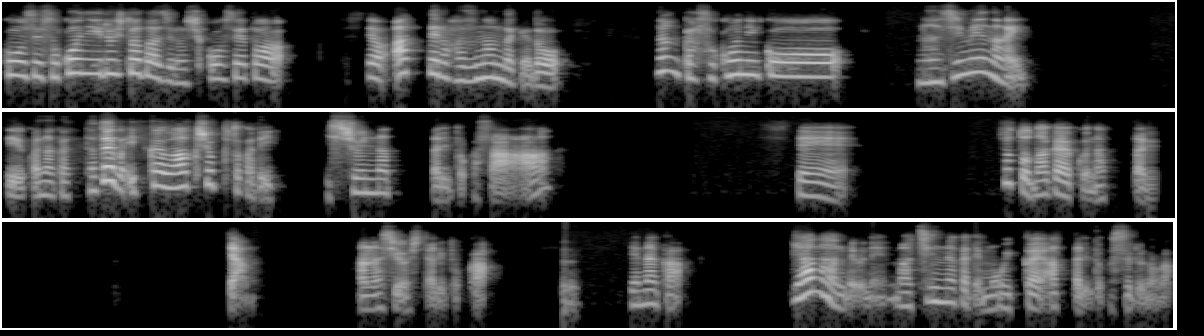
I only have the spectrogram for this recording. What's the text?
考性、そこにいる人たちの思考性とは、しては合ってるはずなんだけど、なんかそこにこう、馴染めないっていうか、なんか例えば一回ワークショップとかで一緒になったりとかさ、して、ちょっと仲良くなったり、じゃん。話をしたりとか。うんで、なんか、嫌なんだよね。街の中でもう一回会ったりとかするのが。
